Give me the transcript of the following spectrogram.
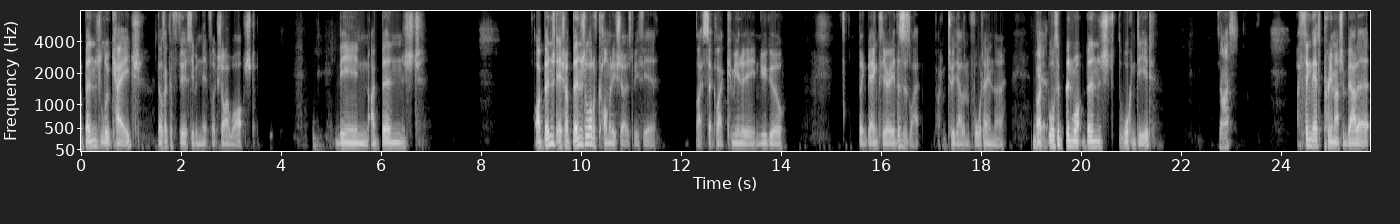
I binged Luke Cage. That was like the first ever Netflix show I watched. Then I binged. I binged actually. I binged a lot of comedy shows. To be fair, like sick, like Community, New Girl, Big Bang Theory. This is like fucking 2014 though. But Yeah, I've also been wa- binged The Walking Dead. nice. I think that's pretty much about it.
